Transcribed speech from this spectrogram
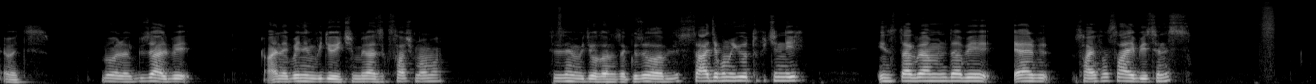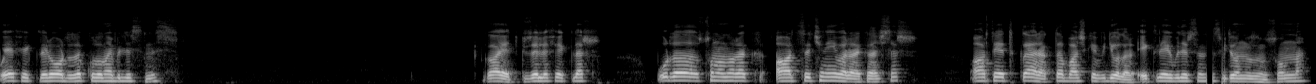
Evet. Böyle güzel bir hani benim video için birazcık saçma ama sizin videolarınızda güzel olabilir. Sadece bunu YouTube için değil. Instagram'da bir eğer bir sayfa sahibiyseniz bu efektleri orada da kullanabilirsiniz. Gayet güzel efektler. Burada son olarak art seçeneği var arkadaşlar. Artıya tıklayarak da başka videolar ekleyebilirsiniz videonuzun sonuna.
